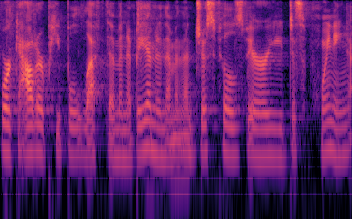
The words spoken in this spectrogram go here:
work out or people left them and abandoned them. And that just feels very disappointing.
